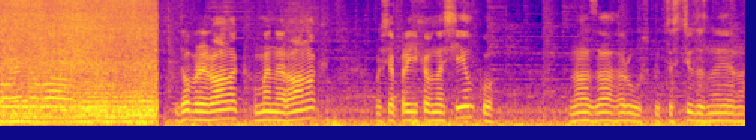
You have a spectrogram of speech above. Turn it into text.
повимивали. Добрий ранок, у мене ранок. Ось я приїхав на сілку на загрузку. Це стюди, мабуть,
